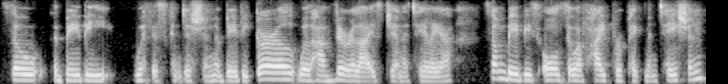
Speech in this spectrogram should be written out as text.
So, a baby with this condition, a baby girl, will have virilized genitalia, some babies also have hyperpigmentation,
